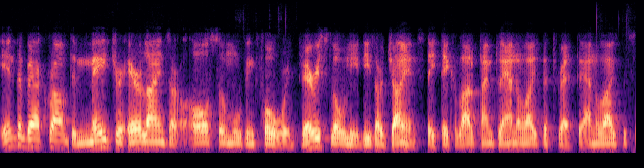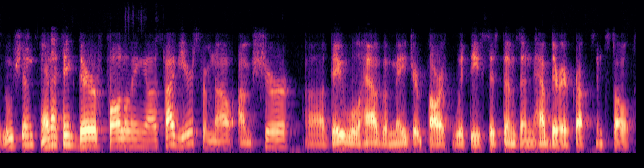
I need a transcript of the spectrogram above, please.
In the background, the major airlines are also moving forward very slowly. These are giants. They take a lot of time to analyze the threat, to analyze the solutions. And I think they're following us five years from now. I'm sure uh, they will have a major part with these systems and have their aircraft installed.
